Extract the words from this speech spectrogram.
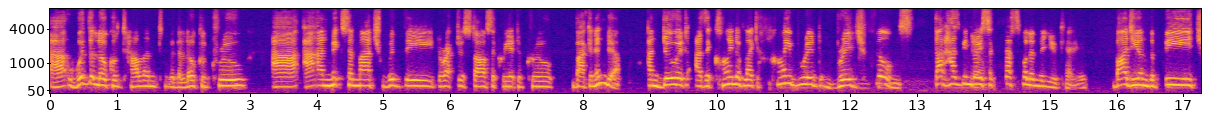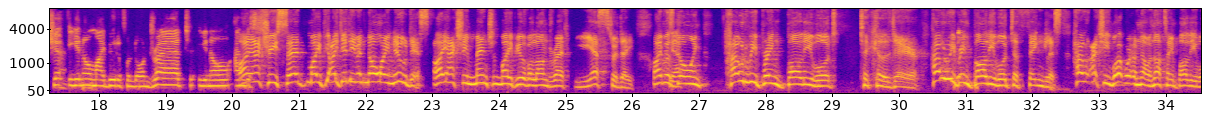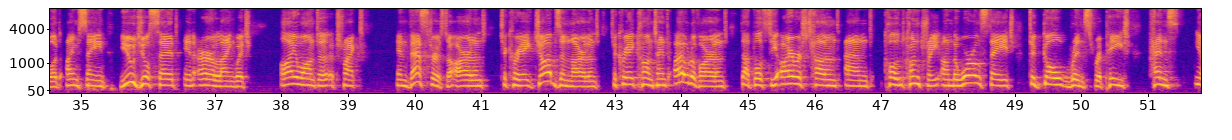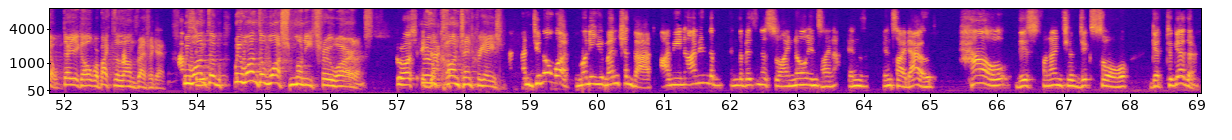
uh, with the local talent, with the local crew, uh, and mix and match with the director staffs, the creative crew back in India, and do it as a kind of like hybrid bridge films that has been very successful in the UK. Bhaji on the beach, you know, my beautiful laundrette, you know. I actually said my, I didn't even know I knew this. I actually mentioned my beautiful laundrette yesterday. I was yeah. going, how do we bring Bollywood to Kildare? How do we bring Bollywood to Finglas? How actually, what we're, no, I'm not saying Bollywood. I'm saying you just said in our language, I want to attract investors to Ireland, to create jobs in Ireland, to create content out of Ireland that puts the Irish talent and country on the world stage to go rinse, repeat. Hence, you know, there you go. We're back to the laundrette again. Absolutely. We want to we want to wash money through Ireland. Course, through exactly. content creation. And you know what? Money, you mentioned that. I mean, I'm in the in the business, so I know inside in, inside out how this financial jigsaw get together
